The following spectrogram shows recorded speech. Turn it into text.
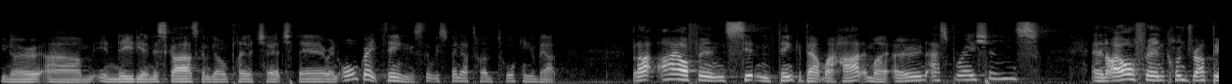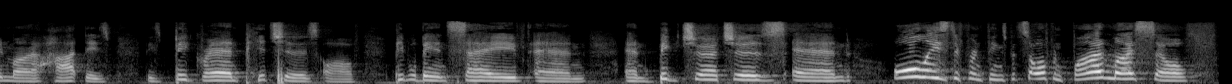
you know, um, in needy, and this guy's going to go and plant a church there, and all great things that we spend our time talking about. But I, I often sit and think about my heart and my own aspirations. And I often conjure up in my heart these, these big grand pictures of people being saved and, and big churches and all these different things, but so often find myself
